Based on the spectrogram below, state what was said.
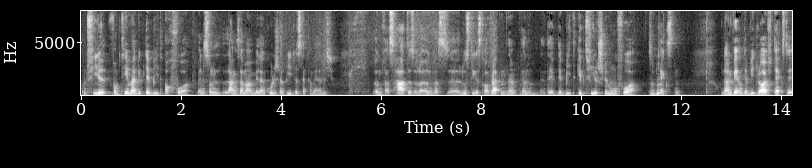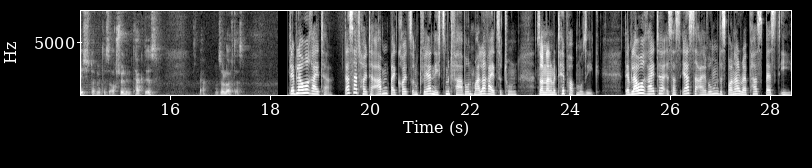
Und viel vom Thema gibt der Beat auch vor. Wenn es so ein langsamer, melancholischer Beat ist, dann kann man ja nicht irgendwas Hartes oder irgendwas äh, Lustiges drauf rappen. Ne? Dann, mhm. der, der Beat gibt viel Stimmung vor zum mhm. Texten. Und dann, während der Beat läuft, texte ich, damit es auch schön im Takt ist. Ja, und so läuft das. Der blaue Reiter. Das hat heute Abend bei Kreuz und Quer nichts mit Farbe und Malerei zu tun, sondern mit Hip-Hop-Musik. Der blaue Reiter ist das erste Album des Bonner Rappers Best E.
